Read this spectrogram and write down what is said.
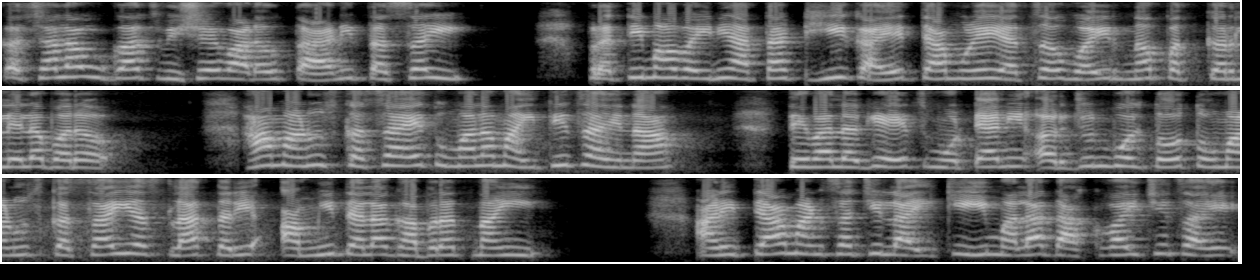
कशाला उगाच विषय वाढवता आणि तसंही? प्रतिमा वहिनी आता ठीक आहे त्यामुळे याचं वैर न पत्करलेलं बरं. हा माणूस कसा आहे तुम्हाला माहितीच आहे ना? तेव्हा लगेच मोठ्याने अर्जुन बोलतो तो माणूस कसाही असला तरी आम्ही त्याला घाबरत नाही. आणि त्या माणसाची लायकी मला दाखवायचीच आहे.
